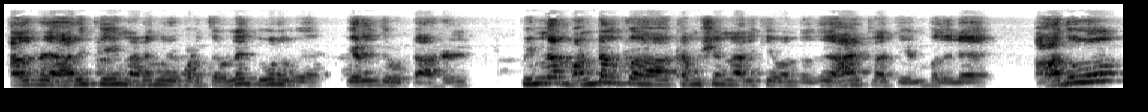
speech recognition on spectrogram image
அதனுடைய அறிக்கையை நடைமுறைப்படுத்தவில்லை தூர எரிந்து விட்டார்கள். பின்னர் மண்டல் க- கமிஷன் அறிக்கை வந்தது ஆயிரத்தி தொள்ளாயிரத்தி எண்பதுல. அதுவும்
